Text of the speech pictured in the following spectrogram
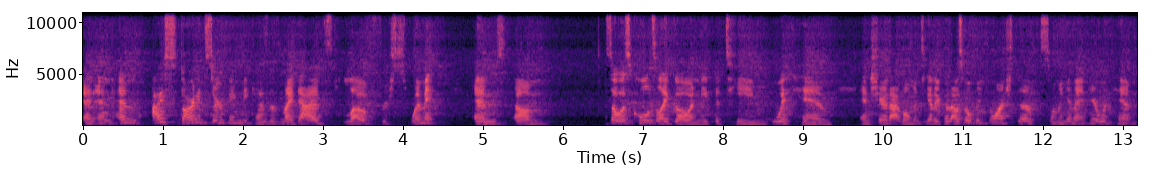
and, and, and I started surfing because of my dad's love for swimming. And um, so it was cool to like go and meet the team with him and share that moment together because I was hoping to watch the swimming event here with him.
